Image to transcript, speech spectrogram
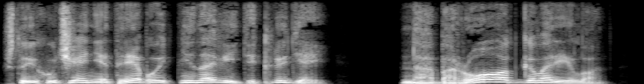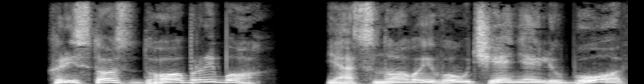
что их учение требует ненавидеть людей. Наоборот, говорил он, Христос добрый Бог, и основа его учения — любовь.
